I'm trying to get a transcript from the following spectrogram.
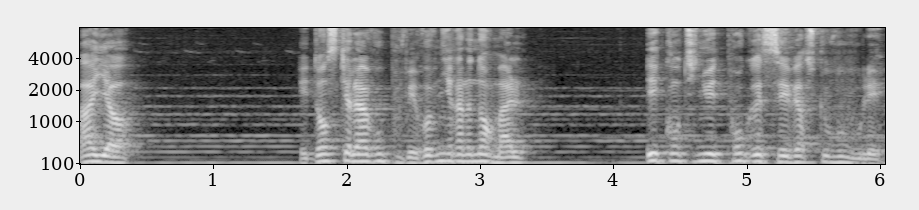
Aya. Et dans ce cas-là, vous pouvez revenir à la normale et continuer de progresser vers ce que vous voulez.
